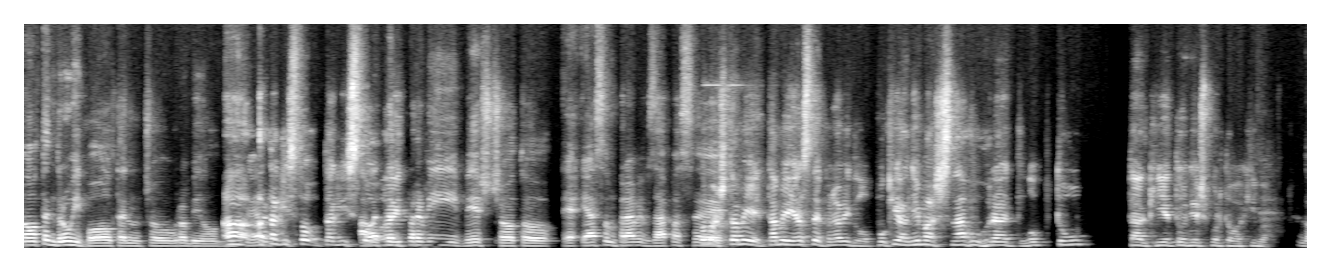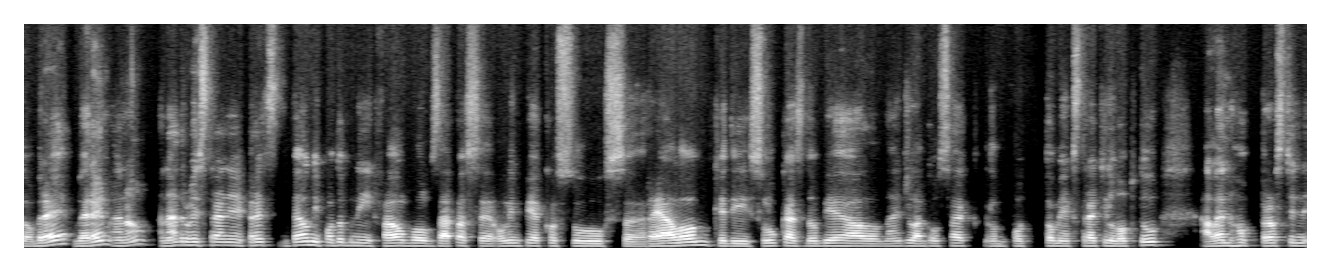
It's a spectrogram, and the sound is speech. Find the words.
No ten druhý bol, ten, čo urobil A, a takisto, takisto Ale ten aj... prvý, vieš čo, to, ja, ja som práve v zápase... Podáš, tam je, tam je jasné pravidlo. Pokiaľ nemáš snahu hrať loptu, tak je to nešportová chyba. Dobre, verem, áno. A na druhej strane pre, veľmi podobný faul bol v zápase Olympiakosu s Realom, kedy Slukas dobiehal Nigela Gosak po tom, jak stratil loptu a len ho proste ne,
